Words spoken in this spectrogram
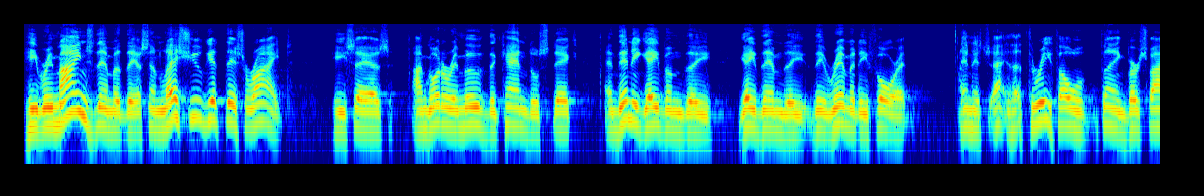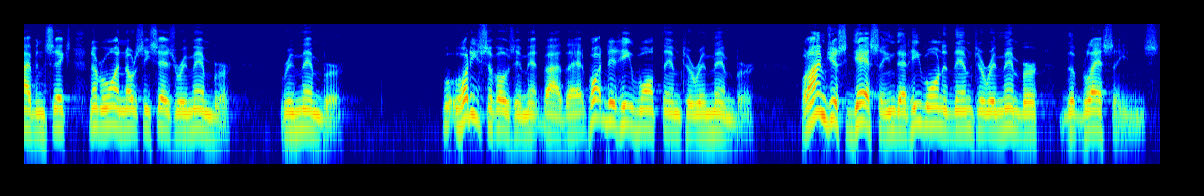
He reminds them of this. Unless you get this right, He says, I'm going to remove the candlestick. And then he gave them the, gave them the, the remedy for it. And it's a threefold thing, verse 5 and 6. Number one, notice he says, Remember. Remember. What do you suppose he meant by that? What did he want them to remember? Well, I'm just guessing that he wanted them to remember the blessings.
